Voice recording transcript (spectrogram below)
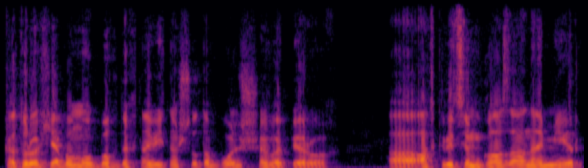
которых я бы мог бы вдохновить на что-то большее, во-первых, а, открыть им глаза на мир,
